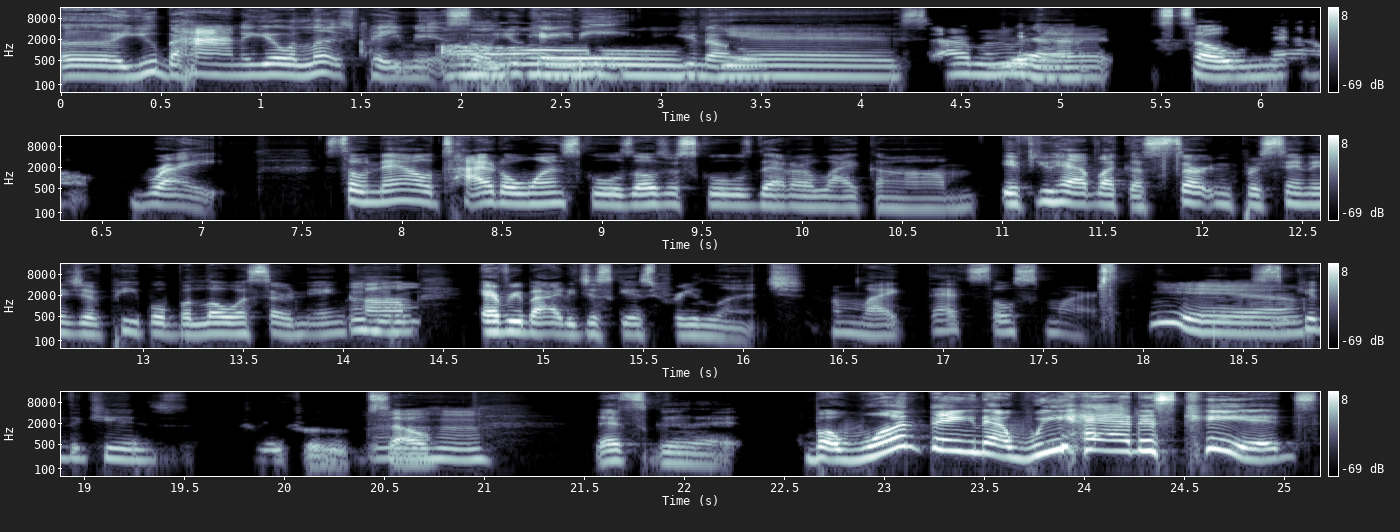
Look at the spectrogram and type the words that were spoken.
uh you behind in your lunch payment so oh, you can't eat you oh, know yes i remember yeah. that so now right so now title one schools those are schools that are like um if you have like a certain percentage of people below a certain income mm-hmm. everybody just gets free lunch i'm like that's so smart yeah just give the kids free food so mm-hmm. that's good but one thing that we had as kids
